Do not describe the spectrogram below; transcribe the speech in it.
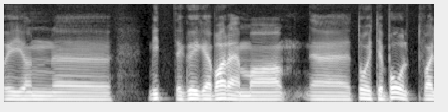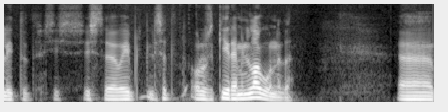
või on äh, mitte kõige parema äh, tootja poolt valitud, siis, siis see võib lihtsalt oluliselt kiiremini laguneda äh,.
